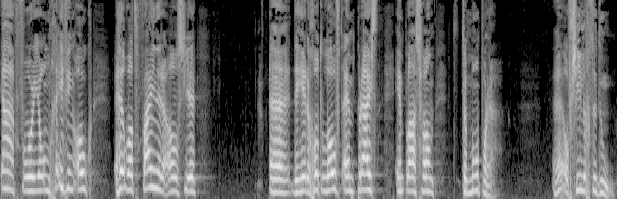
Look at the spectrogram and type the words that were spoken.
ja, voor je omgeving ook heel wat fijner als je uh, de Heere God looft en prijst in plaats van te mopperen. Hè, of zielig te doen.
